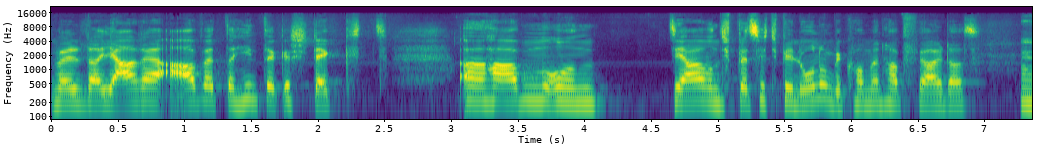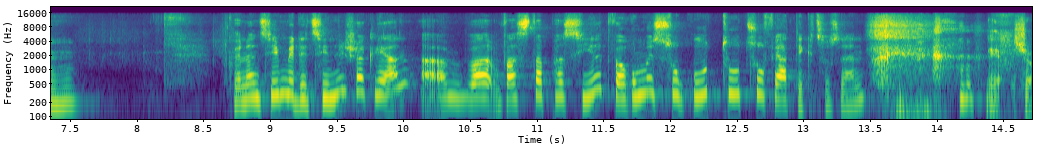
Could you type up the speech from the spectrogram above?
weil da Jahre Arbeit dahinter gesteckt äh, haben und ja, und ich plötzlich die Belohnung bekommen habe für all das. Mhm. Können Sie medizinisch erklären, äh, was da passiert, warum es so gut tut, so fertig zu sein? Ja, schau,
